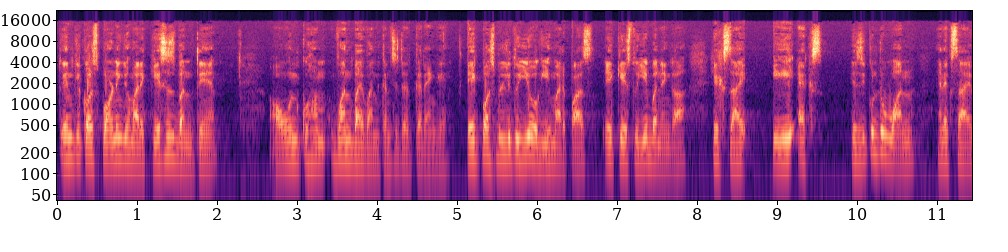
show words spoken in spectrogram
تو ان کے کورسپونڈنگ جو ہمارے کیسز بنتے ہیں ان کو ہم ون بائی ون کنسیڈر کریں گے ایک پاسبلٹی تو یہ ہوگی ہمارے پاس ایک کیس تو یہ بنے گا کہ x i A x is equal to one and x i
